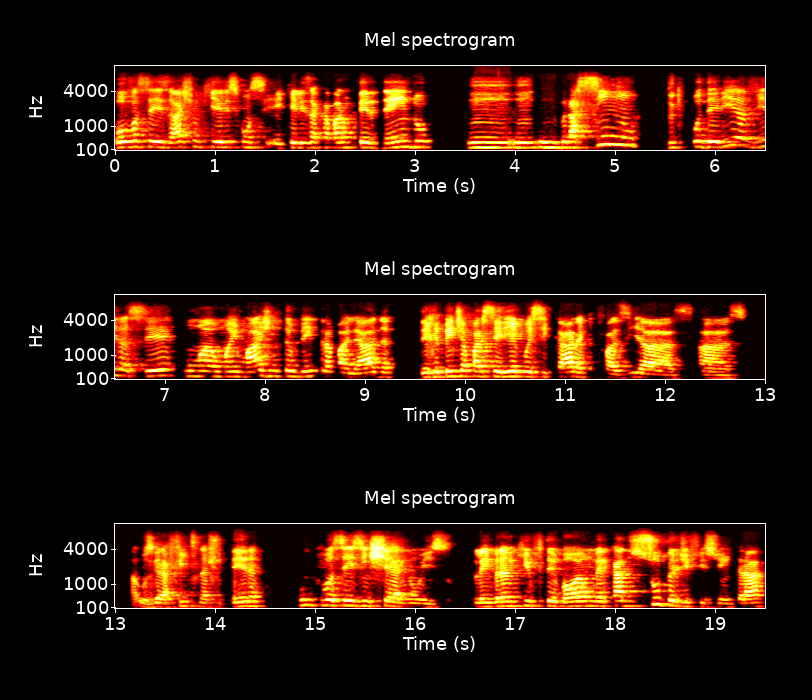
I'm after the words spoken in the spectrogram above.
Ou vocês acham que eles, que eles acabaram perdendo um, um, um bracinho do que poderia vir a ser uma, uma imagem também trabalhada, de repente a parceria com esse cara que fazia as, as, os grafites na chuteira. Como que vocês enxergam isso? Lembrando que o futebol é um mercado super difícil de entrar.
